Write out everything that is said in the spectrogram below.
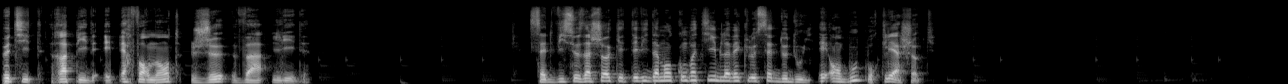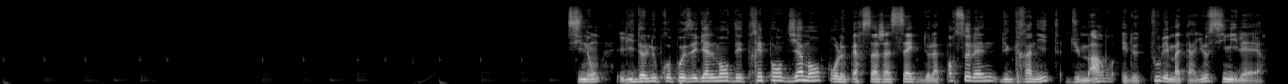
Petite, rapide et performante, je valide. Cette visseuse à choc est évidemment compatible avec le set de douille et embout pour clé à choc. Sinon, Lidl nous propose également des trépans diamants pour le perçage à sec de la porcelaine, du granit, du marbre et de tous les matériaux similaires.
